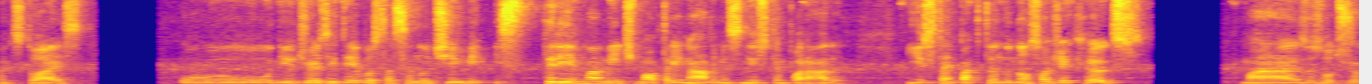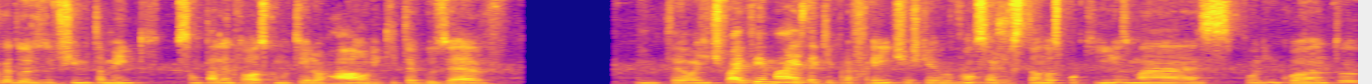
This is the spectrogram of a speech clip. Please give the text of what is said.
antes do Ice. O New Jersey Devils está sendo um time extremamente mal treinado nesse início de temporada. E isso está impactando não só o Jack Hughes, mas os outros jogadores do time também que são talentosos, como Taylor Hall, Nikita Gusev. Então a gente vai ver mais daqui para frente, acho que vão se ajustando aos pouquinhos, mas por enquanto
